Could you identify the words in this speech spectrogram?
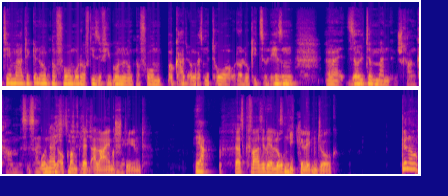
Thematik in irgendeiner Form oder auf diese Figuren in irgendeiner Form Bock hat, irgendwas mit Thor oder Loki zu lesen, äh, sollte man im Schrank haben. Das ist ein Und halt auch komplett alleinstehend. Ja. Das ist quasi der Loki-Killing-Joke. Genau,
